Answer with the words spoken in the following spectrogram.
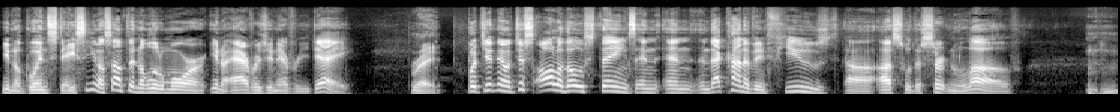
you know Gwen Stacy. You know, something a little more you know average and everyday. Right. But you know, just all of those things, and and and that kind of infused uh, us with a certain love. Mm-hmm.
